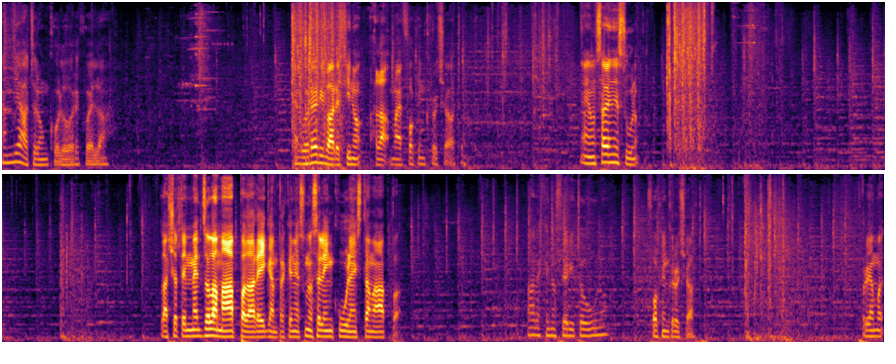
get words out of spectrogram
Cambiatelo un colore quella. E eh, vorrei arrivare fino a là, ma è fuoco incrociato. Eh, non sale nessuno. Lasciate in mezzo la mappa la Regan perché nessuno se la incula in sta mappa. Guarda che ne ho ferito uno. Fuoco incrociato. Proviamo...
